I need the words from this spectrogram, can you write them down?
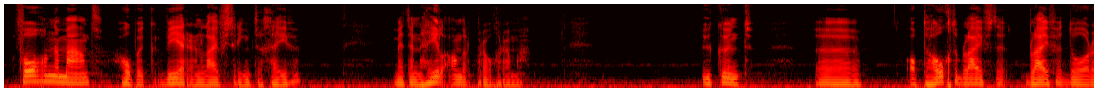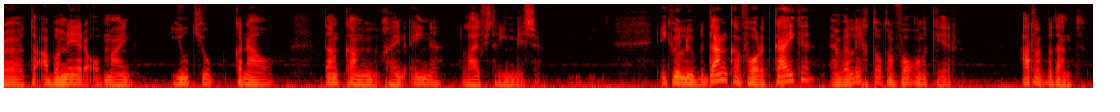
Volgende maand hoop ik weer een livestream te geven met een heel ander programma. U kunt uh, op de hoogte blijven, blijven door uh, te abonneren op mijn YouTube kanaal. Dan kan u geen ene livestream missen. Ik wil u bedanken voor het kijken en wellicht tot een volgende keer. Hartelijk bedankt.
